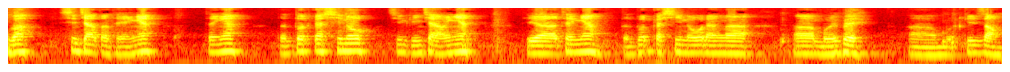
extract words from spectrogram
Vâng, xin chào toàn thể anh em. Thưa anh em, Tấn Tuấn Casino Xin kính chào anh em. Thì uh, thưa anh em, Tấn Tuấn Casino đang uh, uh, mới về uh, một cái dòng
